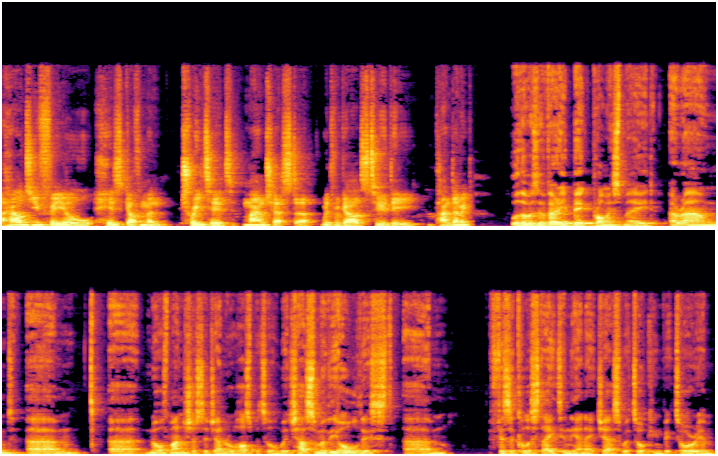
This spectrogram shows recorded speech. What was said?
how do you feel his government treated Manchester with regards to the pandemic? Well, there was a very big promise made around um, uh, North Manchester General Hospital, which has some of the oldest um, physical estate in the NHS. We're talking Victorian,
